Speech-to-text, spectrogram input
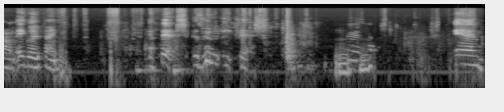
um, igloo thing, a fish, because we would eat fish. Mhm. And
